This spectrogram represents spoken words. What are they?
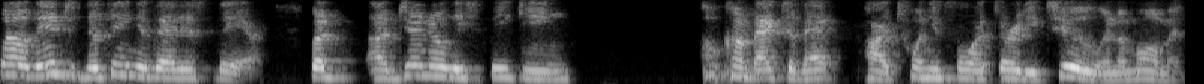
well, the the thing is that it's there, but uh, generally speaking, I'll come back to that part 24, 32 in a moment.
